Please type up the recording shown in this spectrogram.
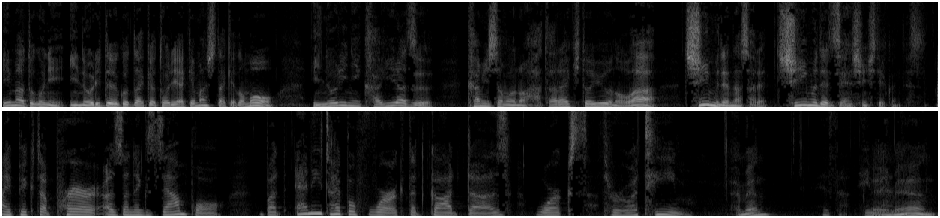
今特に祈りということだけを取り上げましたけども祈りに限らず神様の働きというのはチームでなされチームで前進していくんです I picked up prayer as an example, but any type of work that God does works through a team. アメン Is that エ amen? イメン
